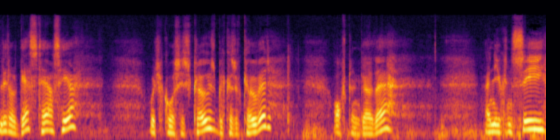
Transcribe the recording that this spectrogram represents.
little guest house here, which of course is closed because of COVID often go there. And you can see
